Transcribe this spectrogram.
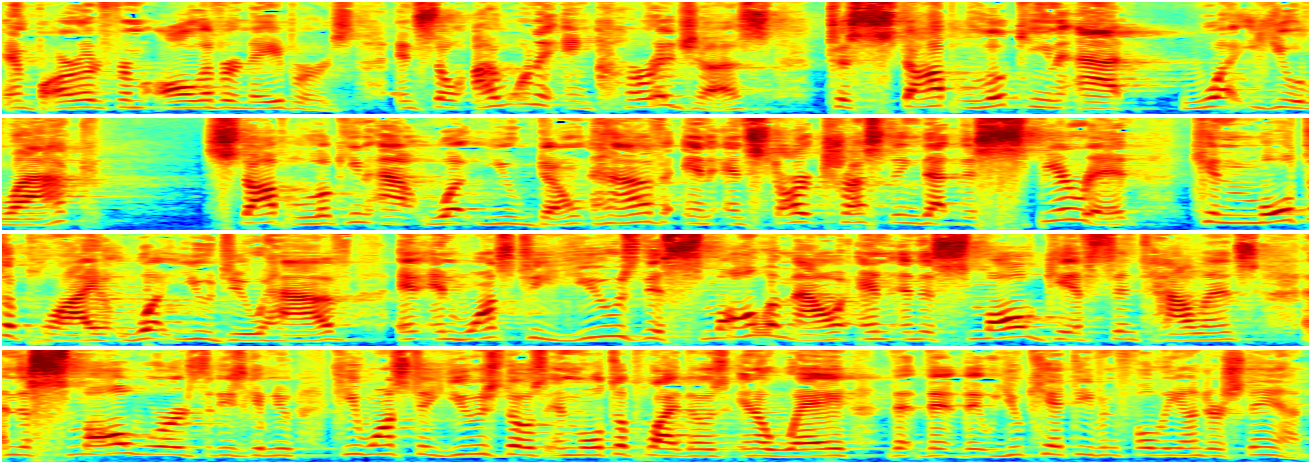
and borrowed from all of her neighbors. And so I want to encourage us to stop looking at what you lack. Stop looking at what you don't have and, and start trusting that the Spirit can multiply what you do have and, and, wants to use this small amount and, and the small gifts and talents and the small words that he's given you. He wants to use those and multiply those in a way that, that, that you can't even fully understand.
